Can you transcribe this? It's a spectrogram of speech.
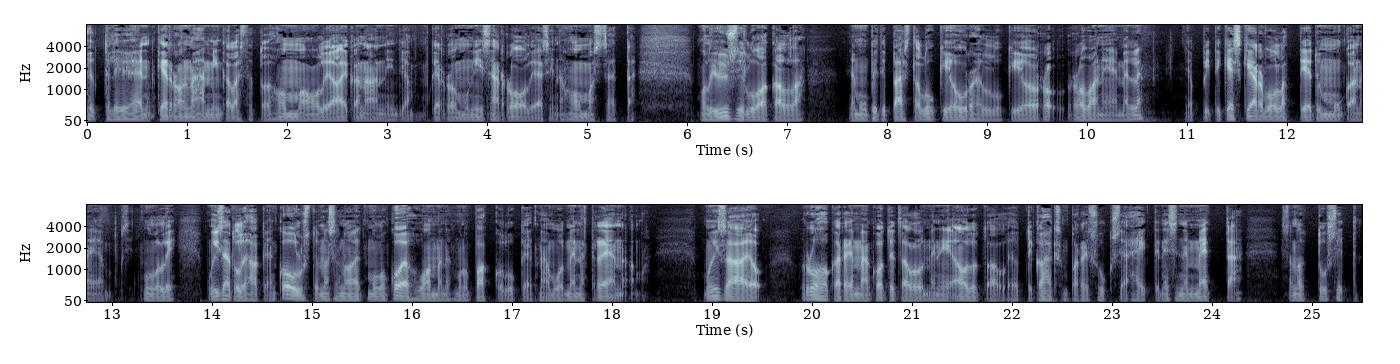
juttelin yhden, kerroin vähän minkälaista toi homma oli aikanaan niin, ja kerroin mun isän roolia siinä hommassa, että mä olin ysiluokalla ja mun piti päästä lukio, urheilulukio Ro- Rovaniemelle ja piti keskiarvo olla tietyn mukana. Ja sit mulla oli, mun isä tuli hakemaan koulusta ja mä sanoin, että mulla on koe huomenna, että mun on pakko lukea, että mä en voi mennä treenaamaan. Mun isä jo Ruohokarimäen kotitalolle meni autotalle, otti kahdeksan pari suksia ja heitti ne sinne mettään. Sanoi, että tuu sitten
